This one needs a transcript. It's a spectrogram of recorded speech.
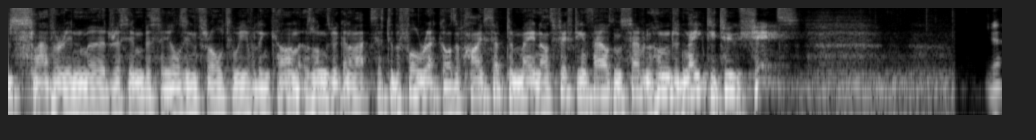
slavering, murderous imbeciles enthralled to evil incarnate as long as we can have access to the full records of High Septon Maynard's 15,782 shits! yeah.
